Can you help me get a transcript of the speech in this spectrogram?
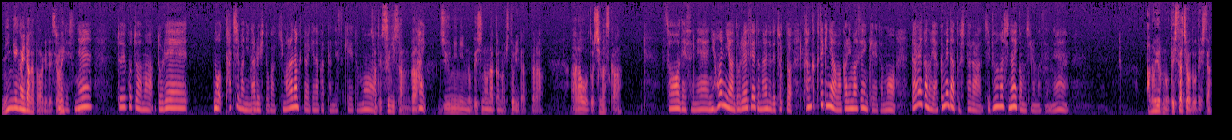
人間がいなかったわけですよね。そうですね、ということは、まあ、奴隷の立場になる人が決まらなくてはいけなかったんですけれども。さて杉さんが12人の弟子の中の1人だったら洗おうとしますか？そうですね。日本には奴隷制度ないのでちょっと感覚的には分かりませんけれども誰かの役目だとしたら自分はしないかもしれませんね。あの夜の弟子たちはどうでした？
